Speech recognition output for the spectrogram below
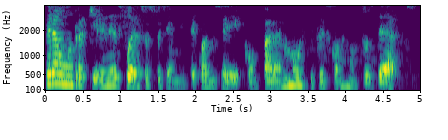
pero aún requieren esfuerzo, especialmente cuando se comparan múltiples conjuntos de datos.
